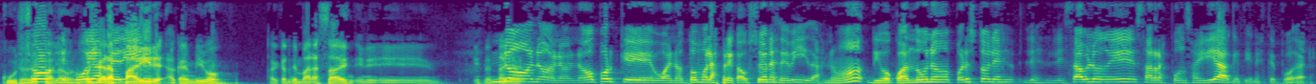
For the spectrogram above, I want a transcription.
Cura de Yo palabras. les voy ¿Puedes a llegar a pedir- parir acá en vivo? ¿A quedarte embarazada eh, eh? No, no, no, no, porque, bueno, tomo las precauciones debidas, ¿no? Digo, cuando uno, por esto les, les, les hablo de esa responsabilidad que tiene este poder.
